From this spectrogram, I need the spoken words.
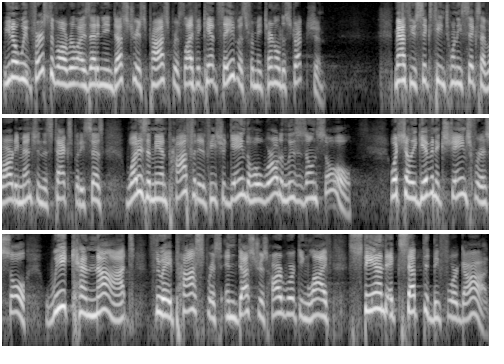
You know, we first of all realize that an industrious, prosperous life, it can't save us from eternal destruction. Matthew 16, 26, I've already mentioned this text, but he says, What is a man profited if he should gain the whole world and lose his own soul? What shall he give in exchange for his soul? We cannot, through a prosperous, industrious, hardworking life, stand accepted before God.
